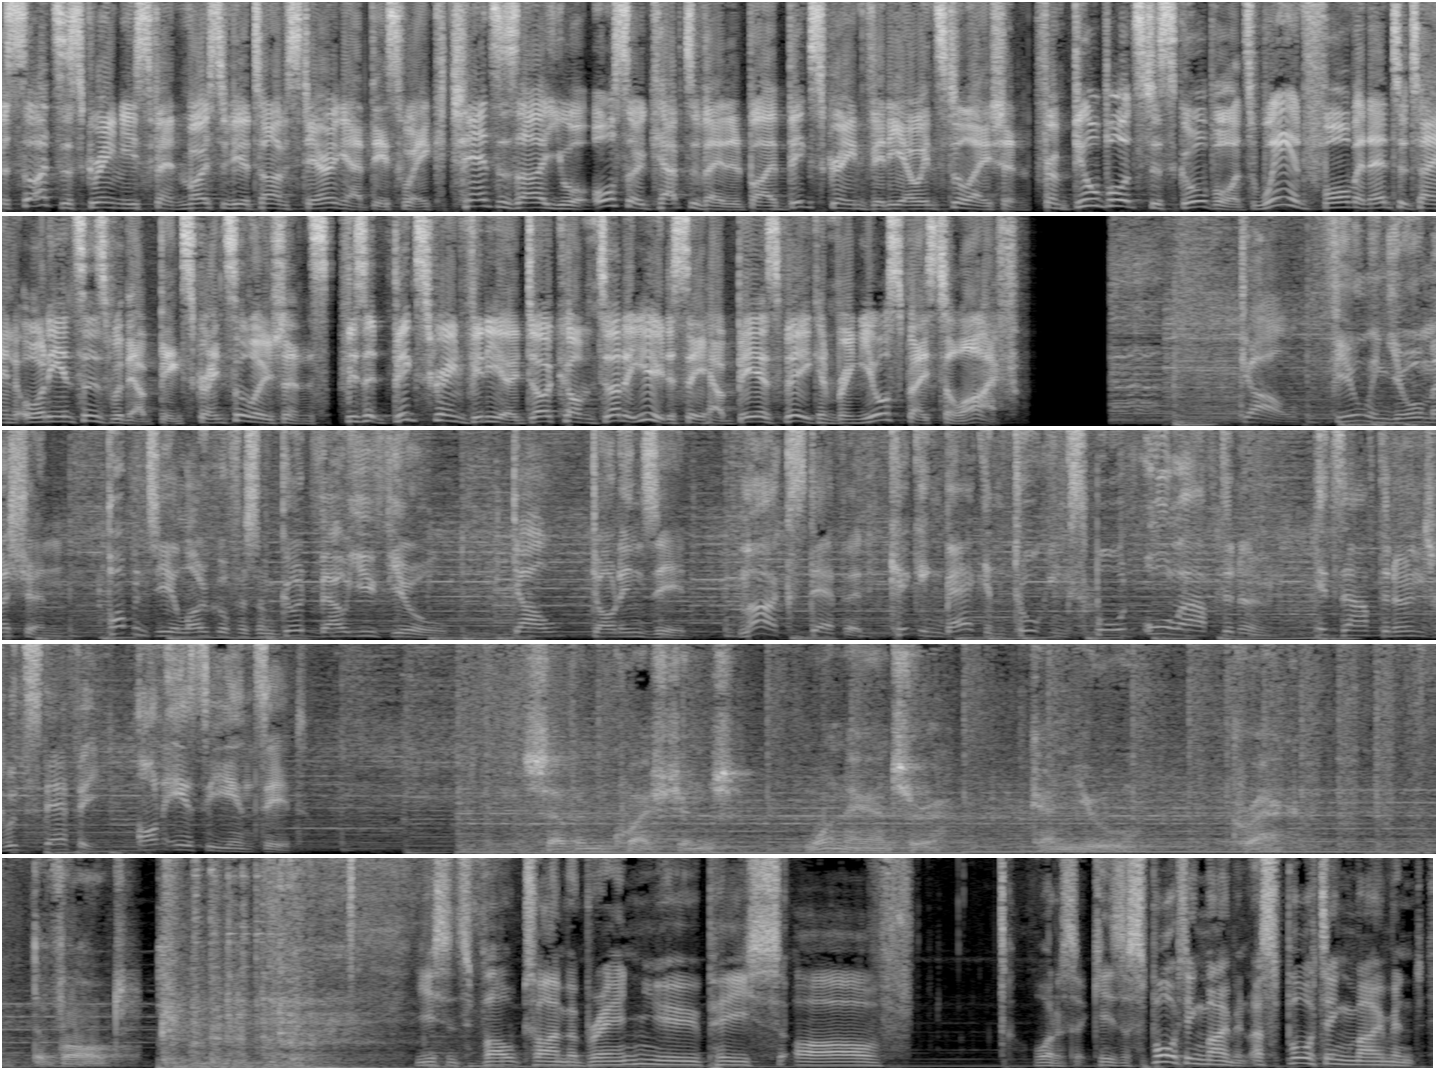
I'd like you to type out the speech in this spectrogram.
Besides the screen you spent most of your time staring at this week, chances are you are also captivated by a big screen video installation. From billboards to scoreboards, we inform and entertain audiences with our big screen solutions. Visit bigscreenvideo.com.au to see how BSV can bring your space to life. Gull, fueling your mission. Pop into your local for some good value fuel. Gull.nz. Mark Stafford, kicking back and talking sport all afternoon. It's Afternoons with Staffy on SENZ. Seven questions, one answer. Can you crack the vault? Yes, it's Vault Time, a brand new piece of what is it, Kez? A sporting moment, a sporting moment.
